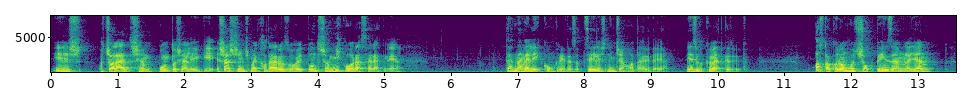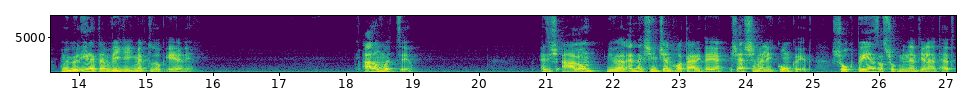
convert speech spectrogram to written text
és A család sem pontos eléggé, és az sincs meghatározva, hogy pontosan mikorra szeretnél. Tehát nem elég konkrét ez a cél, és nincsen határideje. Nézzük a következőt. Azt akarom, hogy sok pénzem legyen, amiből életem végéig meg tudok élni. Álom vagy cél? Ez is álom, mivel ennek sincsen határideje, és ez sem elég konkrét. Sok pénz, az sok mindent jelenthet.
